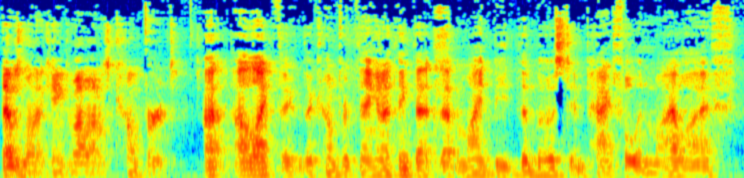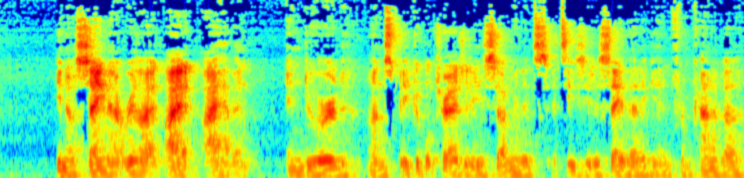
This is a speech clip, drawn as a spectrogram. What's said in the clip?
that was one that came to my mind was comfort. I, I like the, the comfort thing, and I think that that might be the most impactful in my life. You know, saying that, realize I I haven't endured unspeakable tragedies, so I mean, it's it's easy to say that again from kind of a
